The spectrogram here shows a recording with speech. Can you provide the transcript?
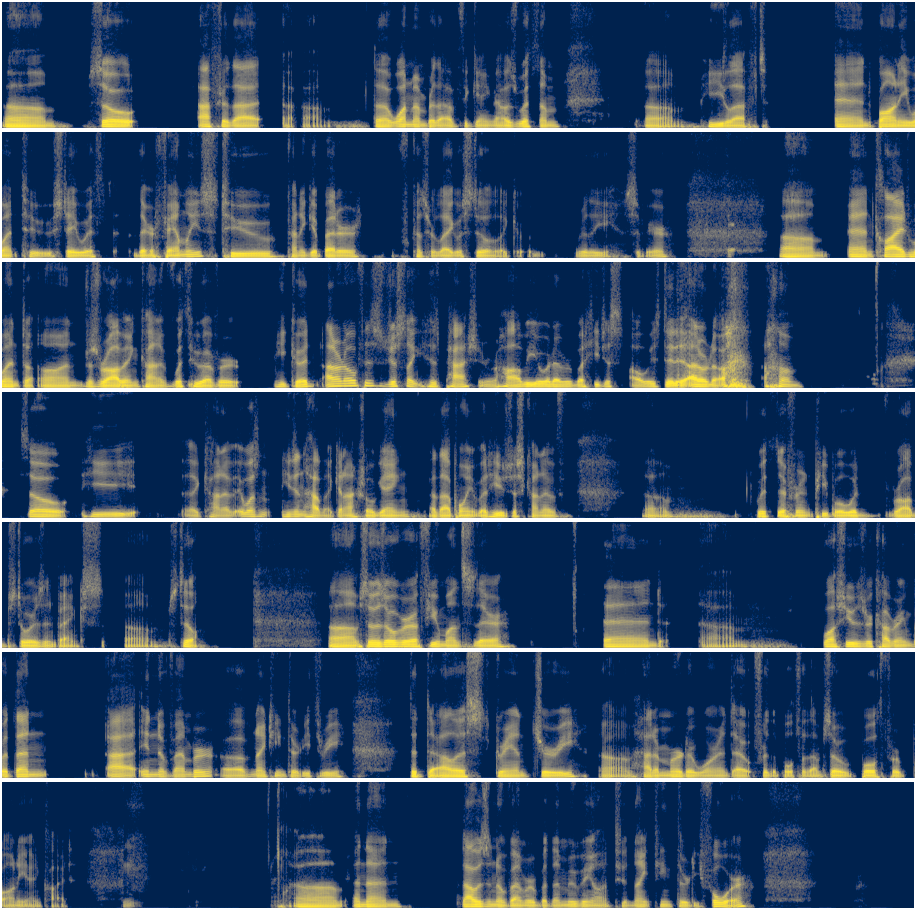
Um, so after that, um, the one member that of the gang that was with them, um, he left, and Bonnie went to stay with their families to kind of get better because her leg was still like really severe. Um, and Clyde went on just robbing kind of with whoever he could. I don't know if this is just like his passion or hobby or whatever, but he just always did it. I don't know. um, so he like kind of it wasn't he didn't have like an actual gang at that point, but he was just kind of um with different people would rob stores and banks um still. Um so it was over a few months there and um while she was recovering, but then uh in November of 1933 the Dallas grand jury um, had a murder warrant out for the both of them. So both for Bonnie and Clyde. Um, and then that was in November, but then moving on to 1934.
